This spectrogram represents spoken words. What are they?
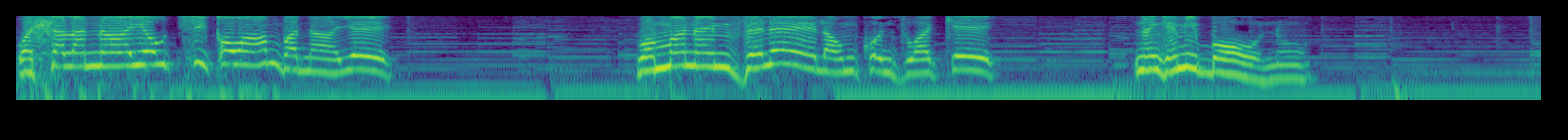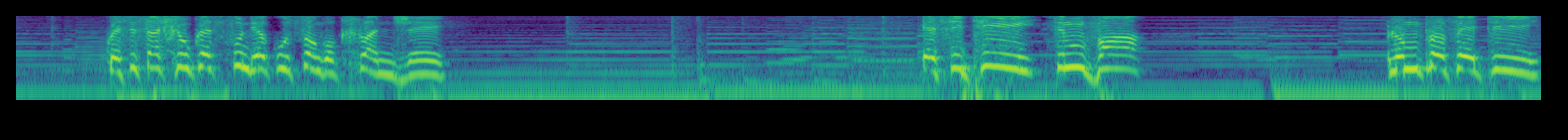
Wahlala naye uthixo wahamba naye. Wamana emvelela umkhonzi wakhe nangemibono. Kwesisahluko esifunde kuso ngokuhlwa nje esithi simva lo mprofeti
